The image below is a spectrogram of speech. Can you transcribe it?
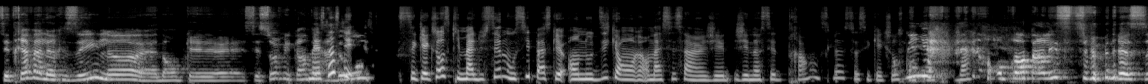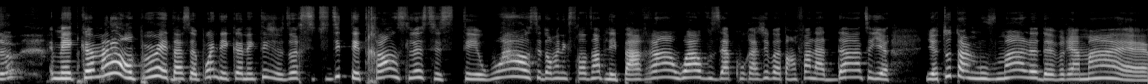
c'est très valorisé, là. Euh, donc, euh, c'est sûr que quand Mais ça, c'est quelque chose qui m'hallucine aussi parce qu'on nous dit qu'on assiste à un génocide trans, là. Ça, c'est quelque chose qu'on on pourra en parler si tu veux de ça. Mais comment on peut être à ce point déconnecté? Je veux dire, si tu dis que tu es trans, là, c'est waouh, c'est dommage extraordinaire. les parents, waouh, vous encouragez votre enfant là-dedans. Il y a, y a, tout un mouvement là, de vraiment euh,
